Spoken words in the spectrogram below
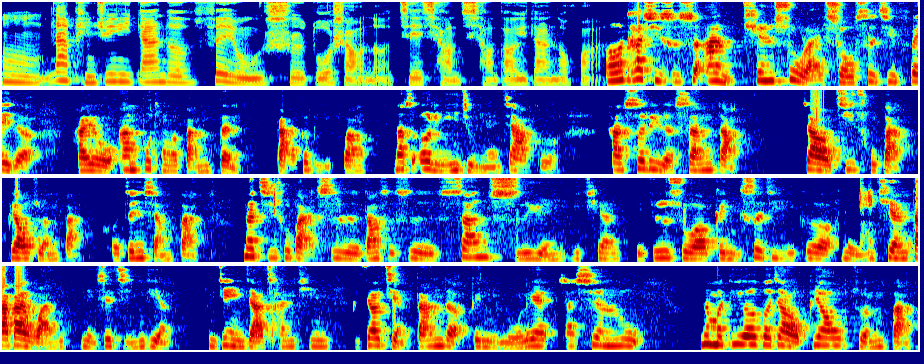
嗯，那平均一单的费用是多少呢？接抢抢到一单的话，呃，它其实是按天数来收设计费的，还有按不同的版本。打个比方，那是二零一九年价格，它设立了三档，叫基础版、标准版和尊享版。那基础版是当时是三十元一天，也就是说给你设计一个每一天大概玩哪些景点，推荐一家餐厅，比较简单的给你罗列一下线路。那么第二个叫标准版，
